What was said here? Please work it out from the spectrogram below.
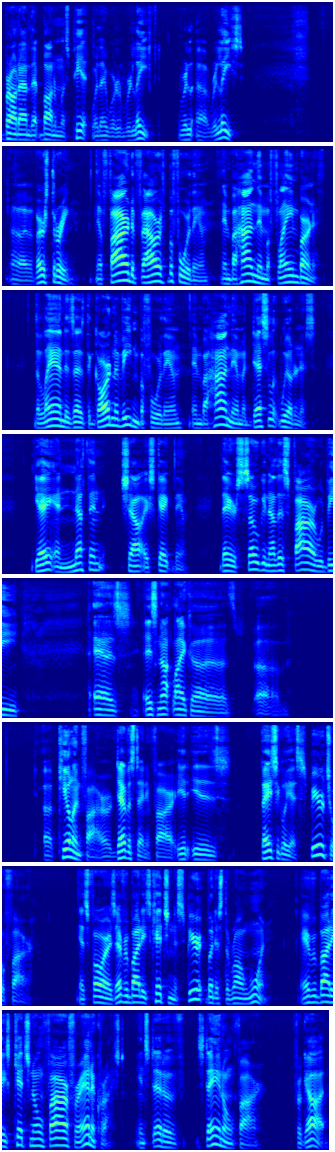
brought out of that bottomless pit where they were relieved, re, uh, released. Uh, verse 3 A fire devoureth before them, and behind them a flame burneth. The land is as the Garden of Eden before them, and behind them a desolate wilderness. Yea, and nothing shall escape them. They are so good. Now, this fire would be as it's not like a, a, a killing fire or devastating fire. It is basically a spiritual fire, as far as everybody's catching the spirit, but it's the wrong one. Everybody's catching on fire for Antichrist instead of staying on fire for God.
